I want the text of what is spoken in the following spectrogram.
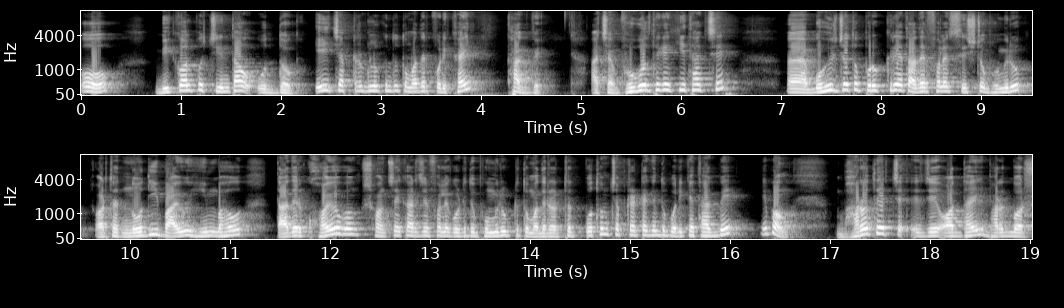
ও বিকল্প চিন্তা ও উদ্যোগ, এই চ্যাপ্টারগুলো কিন্তু তোমাদের পরীক্ষায় থাকবে। আচ্ছা ভূগোল থেকে কি থাকছে? বহির্জাত প্রক্রিয়া তাদের ফলে সৃষ্ট ভূমিরূপ, অর্থাৎ নদী, বায়ু, হিমবাহ, তাদের ক্ষয় এবং সঞ্চয় কার্যের ফলে গঠিত ভূমিরূপটা তোমাদের অর্থাৎ প্রথম চ্যাপ্টারটা কিন্তু পরীক্ষায় থাকবে এবং ভারতের যে অধ্যায়, ভারতবর্ষ,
